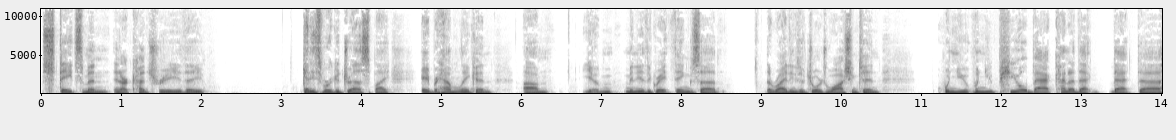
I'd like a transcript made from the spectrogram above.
statesmen in our country, the Gettysburg Address by Abraham Lincoln, um, you know, m- many of the great things, uh, the writings of George Washington. When you when you peel back kind of that that uh,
